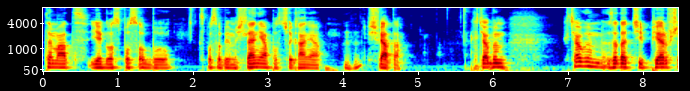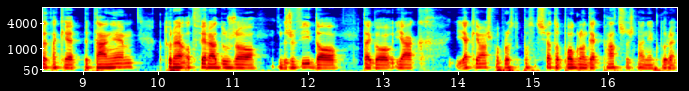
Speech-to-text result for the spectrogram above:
temat jego sposobu, sposobie myślenia, postrzegania mhm. świata. Chciałbym, chciałbym zadać Ci pierwsze takie pytanie, które otwiera dużo drzwi do tego, jak, jakie masz po prostu światopogląd, jak patrzysz na niektóre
